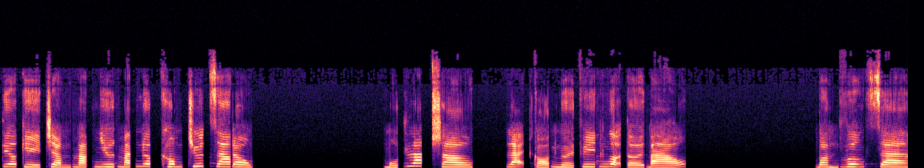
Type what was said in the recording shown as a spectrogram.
tiêu kỳ trầm mặc như mặt nước không chút dao động. Một lát sau, lại có người phi ngựa tới báo, bẩm vương gia,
